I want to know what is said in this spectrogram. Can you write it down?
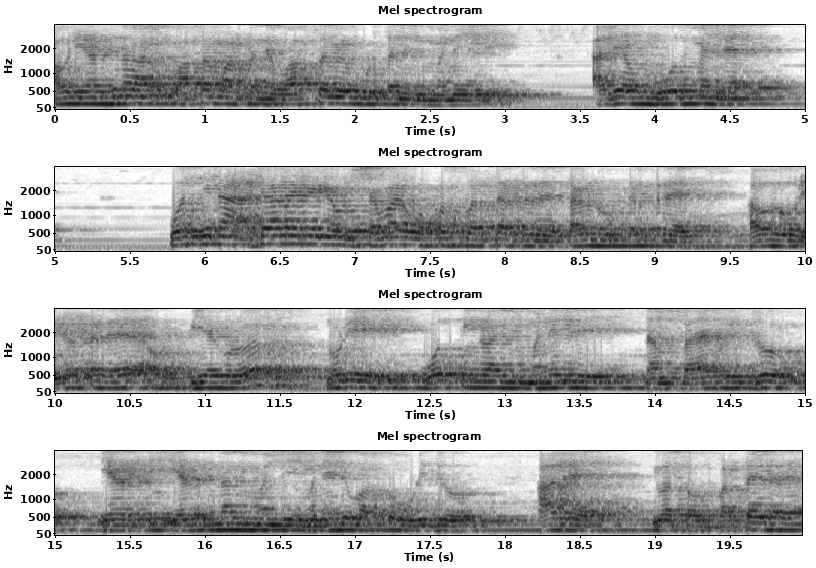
ಅವನು ಎರಡು ದಿನ ವಾಸ ಮಾಡ್ತಾನೆ, ವಾಸ್ತವ್ಯ ಬಿಡ್ತಾನೆ ನಿಮ್ಮ ಮನೆಯಲ್ಲಿ. ಅದೇ ಅವನು ಹೋದ್ಮೇಲೆ ಒಂದಿನ ಅಚಾನಕಾಗಿ ಅವ್ರ ಶವ ವಾಪಸ್ ಬರ್ತಾ ಇರ್ತದೆ ತಗೊಂಡು ಹೋಗ್ತಾ ಇರ್ತಾರೆ. ಅವಾಗ ಅವ್ರು ಹೇಳ್ತಾರೆ, ಅವ್ರ ಪಿಯಗಳು, ನೋಡಿ, ಹೋದ ತಿಂಗಳ ನಿಮ್ಮ ಮನೆಯಲ್ಲಿ ನಮ್ಮ ಸಾಹೇಬರು ಇದ್ದರು ಎರಡು ತಿ, ಎರಡು ದಿನ ನಿಮ್ಮಲ್ಲಿ ಮನೆಯಲ್ಲಿ ವಾಸ್ತವ ಹೂಡಿದ್ರು. ಆದರೆ ಇವತ್ತು ಅವ್ರು ಬರ್ತಾ ಇದ್ದಾರೆ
